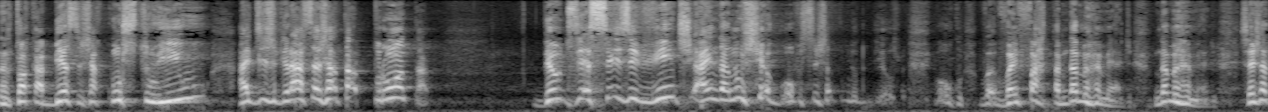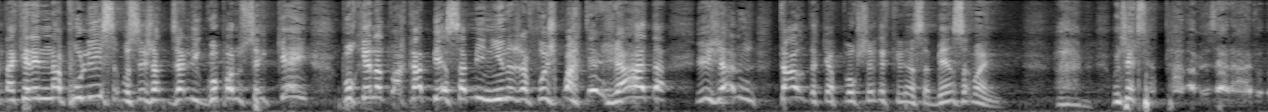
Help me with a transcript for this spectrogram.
Na tua cabeça já construiu, a desgraça já está pronta. Deu 16 e 20, ainda não chegou. Você já, meu Deus, vai infartar, me dá meu remédio, me dá meu remédio. Você já está querendo ir na polícia, você já, já ligou para não sei quem, porque na tua cabeça a menina já foi esquartejada e já não. Tal. Daqui a pouco chega a criança, benção, mãe. Ah, onde é que você estava, miserável?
